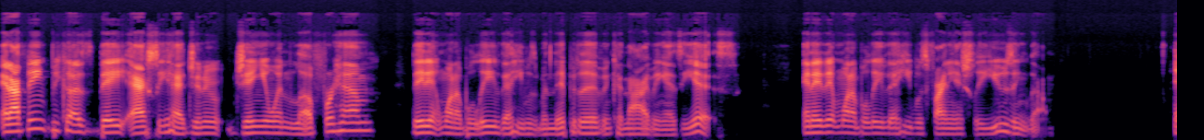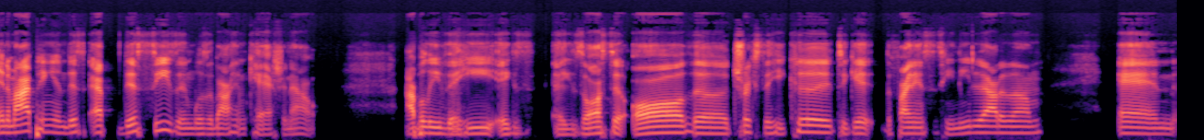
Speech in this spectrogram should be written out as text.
And I think because they actually had genu- genuine love for him, they didn't want to believe that he was manipulative and conniving as he is. And they didn't want to believe that he was financially using them. And in my opinion, this ep- this season was about him cashing out. I believe that he ex- exhausted all the tricks that he could to get the finances he needed out of them. And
